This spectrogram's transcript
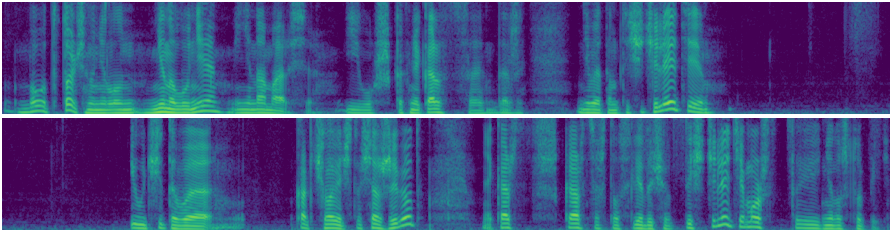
Ну вот точно не, лун, не на Луне и не на Марсе. И уж, как мне кажется, даже не в этом тысячелетии. И учитывая, как человечество сейчас живет, мне кажется, кажется, что следующее тысячелетие может и не наступить.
